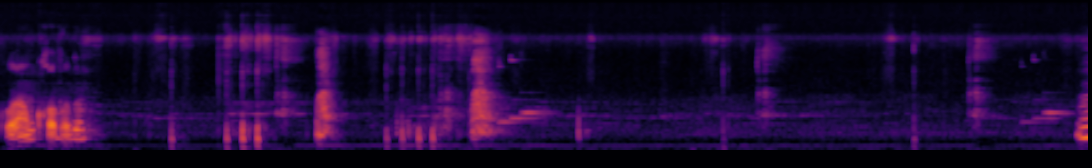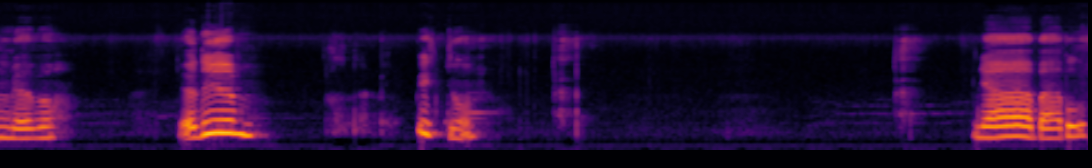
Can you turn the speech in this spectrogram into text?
Kulağımı kapadım. Gel bak. Geldim. Bekliyorum. Ya babu.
